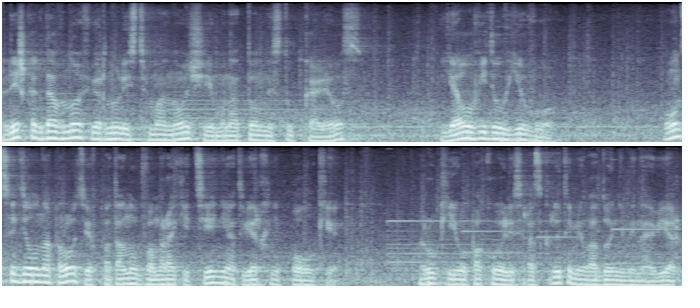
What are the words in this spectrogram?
Лишь когда вновь вернулись тьма ночи и монотонный стук колес, я увидел его. Он сидел напротив, потонув во мраке тени от верхней полки. Руки его покоились раскрытыми ладонями наверх,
